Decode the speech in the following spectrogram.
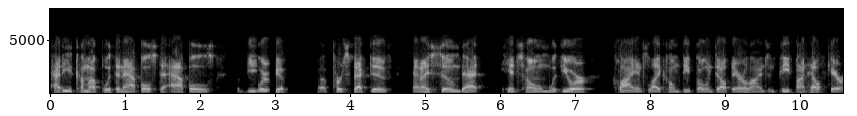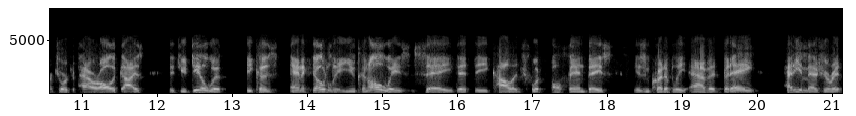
how do you come up with an apples to apples viewership uh, perspective? And I assume that hits home with your clients like Home Depot and Delta Airlines and Piedmont Healthcare and Georgia Power, all the guys that you deal with, because anecdotally, you can always say that the college football fan base is incredibly avid. But A, how do you measure it?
